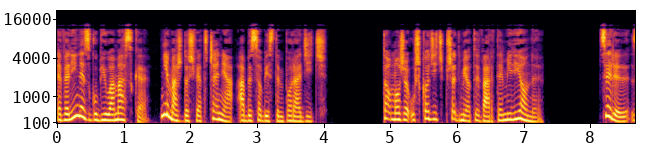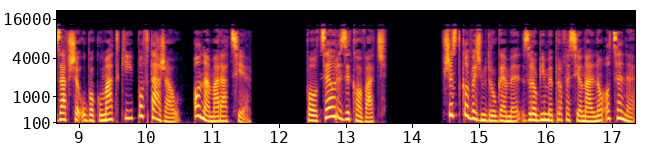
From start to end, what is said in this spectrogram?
Ewelinę zgubiła maskę. Nie masz doświadczenia, aby sobie z tym poradzić. To może uszkodzić przedmioty warte miliony. Cyryl, zawsze u boku matki, powtarzał, ona ma rację. Po co ryzykować? Wszystko weźm drugemy, zrobimy profesjonalną ocenę.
